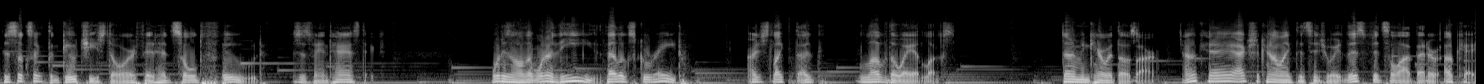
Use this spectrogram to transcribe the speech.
This looks like the Gucci store if it had sold food. This is fantastic. What is all that? What are these? That looks great. I just like, I love the way it looks. Don't even care what those are. Okay, I actually kind of like this situation. This fits a lot better. Okay,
